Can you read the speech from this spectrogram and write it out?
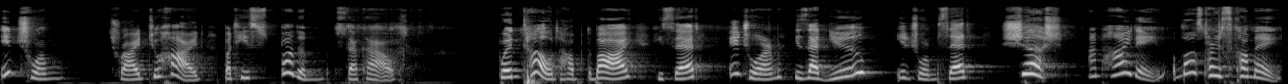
Each Inchworm tried to hide, but his bottom stuck out. When Toad hopped by, he said, Inchworm, is that you? Inchworm said, Shush, I'm hiding. A monster is coming.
